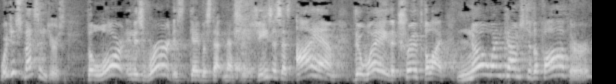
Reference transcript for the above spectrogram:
We're just messengers. The Lord in His Word is, gave us that message. Jesus says, I am the way, the truth, the life. No one comes to the Father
